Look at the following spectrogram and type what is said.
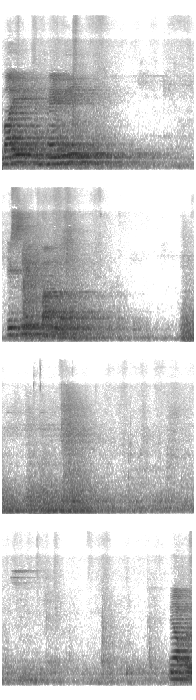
बाय हैंगिंग स्मिथ फार्मूला यहाँ पर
